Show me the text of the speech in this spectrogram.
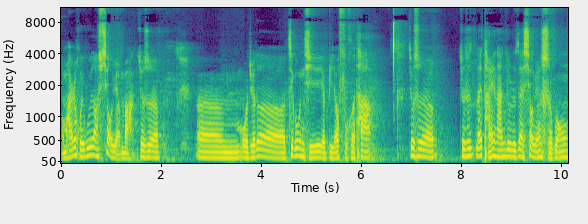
我们还是回归到校园吧，就是，嗯，我觉得这个问题也比较符合她，就是，就是来谈一谈就是在校园时光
